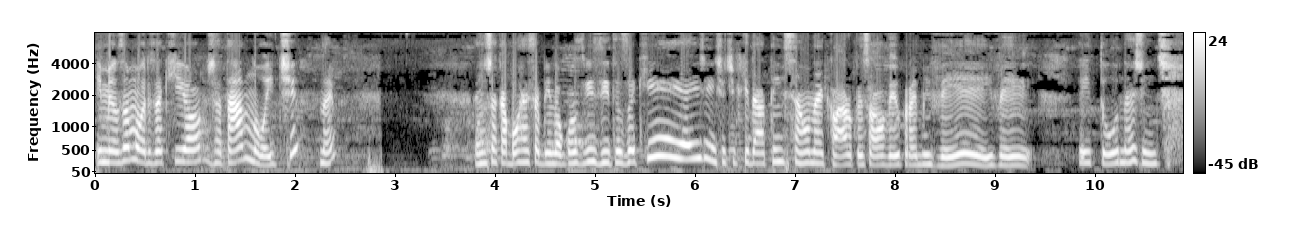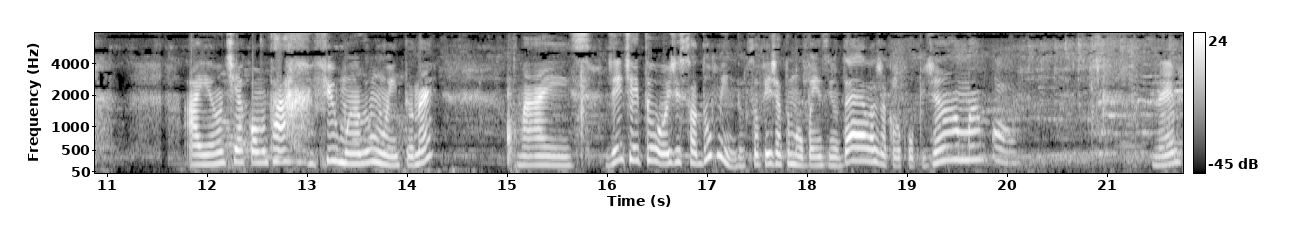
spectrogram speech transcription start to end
E meus amores, aqui ó, já tá à noite, né? A gente acabou recebendo algumas visitas aqui, e aí, gente, eu tive que dar atenção, né? Claro, o pessoal veio pra me ver e ver Heitor, né, gente? Aí eu não tinha como tá filmando muito, né? Mas, gente, Heitor hoje só dormindo. Sofia já tomou o banhozinho dela, já colocou o pijama, É. né?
